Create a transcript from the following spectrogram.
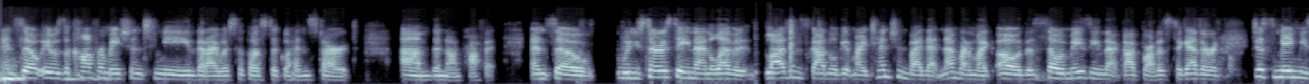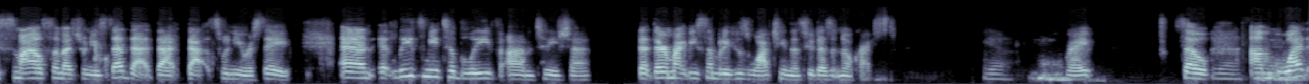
And so it was a confirmation to me that I was supposed to go ahead and start um, the nonprofit. And so when you started saying 9-11 a lot of times god will get my attention by that number and i'm like oh this is so amazing that god brought us together and just made me smile so much when you said that that that's when you were saved and it leads me to believe um, tanisha that there might be somebody who's watching this who doesn't know christ yeah right So, um, what,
